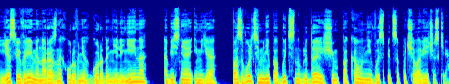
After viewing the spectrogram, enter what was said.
Если время на разных уровнях города нелинейно, объясняю им я, позвольте мне побыть с наблюдающим, пока он не выспится по-человечески.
